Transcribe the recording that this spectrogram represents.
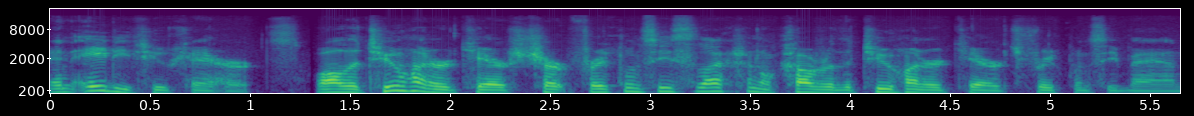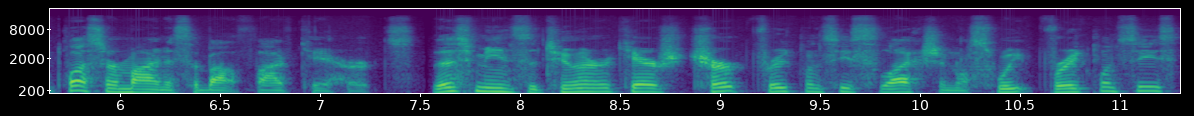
and 82 kHz, while the 200 kHz chirp frequency selection will cover the 200 kHz frequency band, plus or minus about 5 kHz. This means the 200 kHz chirp frequency selection will sweep frequencies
